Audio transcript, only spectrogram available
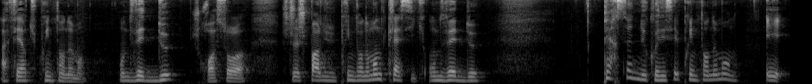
à faire du print en demande. On devait être deux, je crois, sur je, je parle du print en demande classique. On devait être deux personne ne connaissait le print en demande. Et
